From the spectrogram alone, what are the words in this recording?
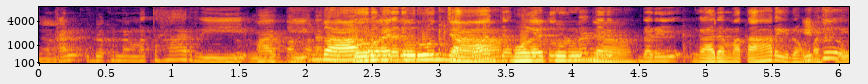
Nah, Kan udah kena matahari pagi. Enggak, Turun mulai dari turunnya, mulai turunnya turunnya. dari, dari nggak ada matahari dong itu pasti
